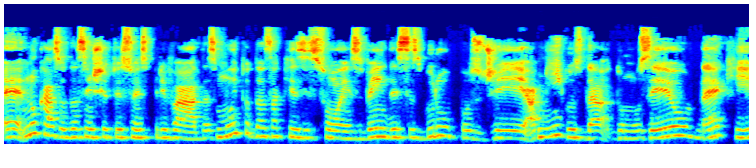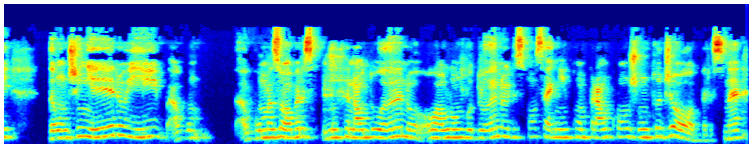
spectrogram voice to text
É, no caso das instituições privadas, muito das aquisições vêm desses grupos de amigos da, do museu, né, que dão dinheiro e algum, algumas obras no final do ano ou ao longo do ano eles conseguem comprar um conjunto de obras, né?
